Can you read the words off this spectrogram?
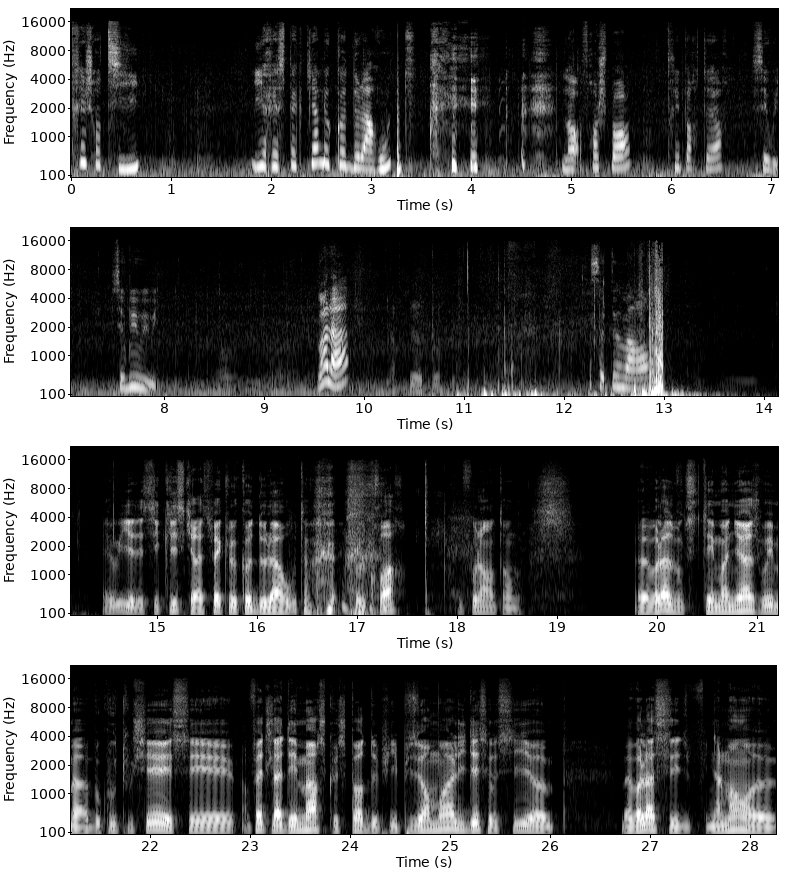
très gentil. Il respecte bien le code de la route. non, franchement, triporteur, c'est oui. C'est oui, oui, oui. Voilà, Merci à toi. c'était marrant. Et oui, il y a des cyclistes qui respectent le code de la route, il faut le croire, il faut l'entendre. Euh, voilà, donc ce témoignage, oui, m'a beaucoup touché. Et c'est en fait la démarche que je porte depuis plusieurs mois. L'idée, c'est aussi, euh, ben voilà, c'est finalement euh,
